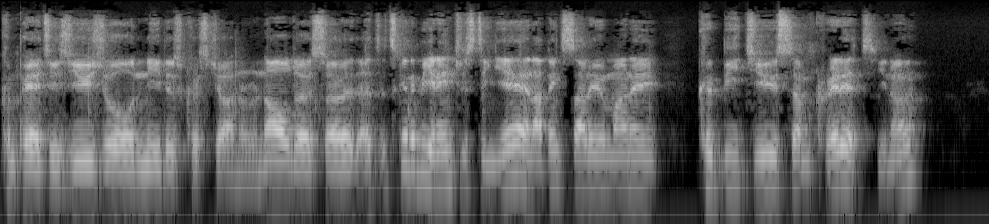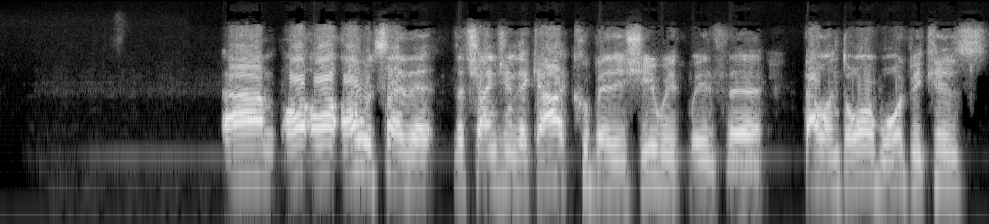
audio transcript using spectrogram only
compared to his usual. Neither is Cristiano Ronaldo, so it's going to be an interesting year, and I think Sadio Mane could be due some credit. You know. Um, I, I, would say that the changing of the guard could be this year with with the Ballon d'Or award because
